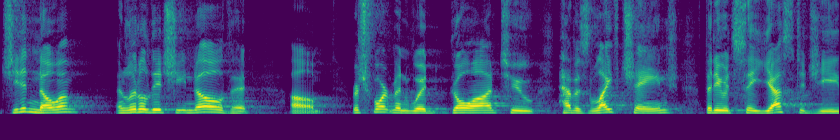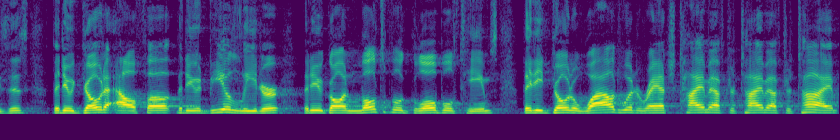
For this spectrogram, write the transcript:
She didn't know him, and little did she know that um, Rich Fortman would go on to have his life change, that he would say yes to Jesus, that he would go to Alpha, that he would be a leader, that he would go on multiple global teams, that he'd go to Wildwood Ranch time after time after time.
